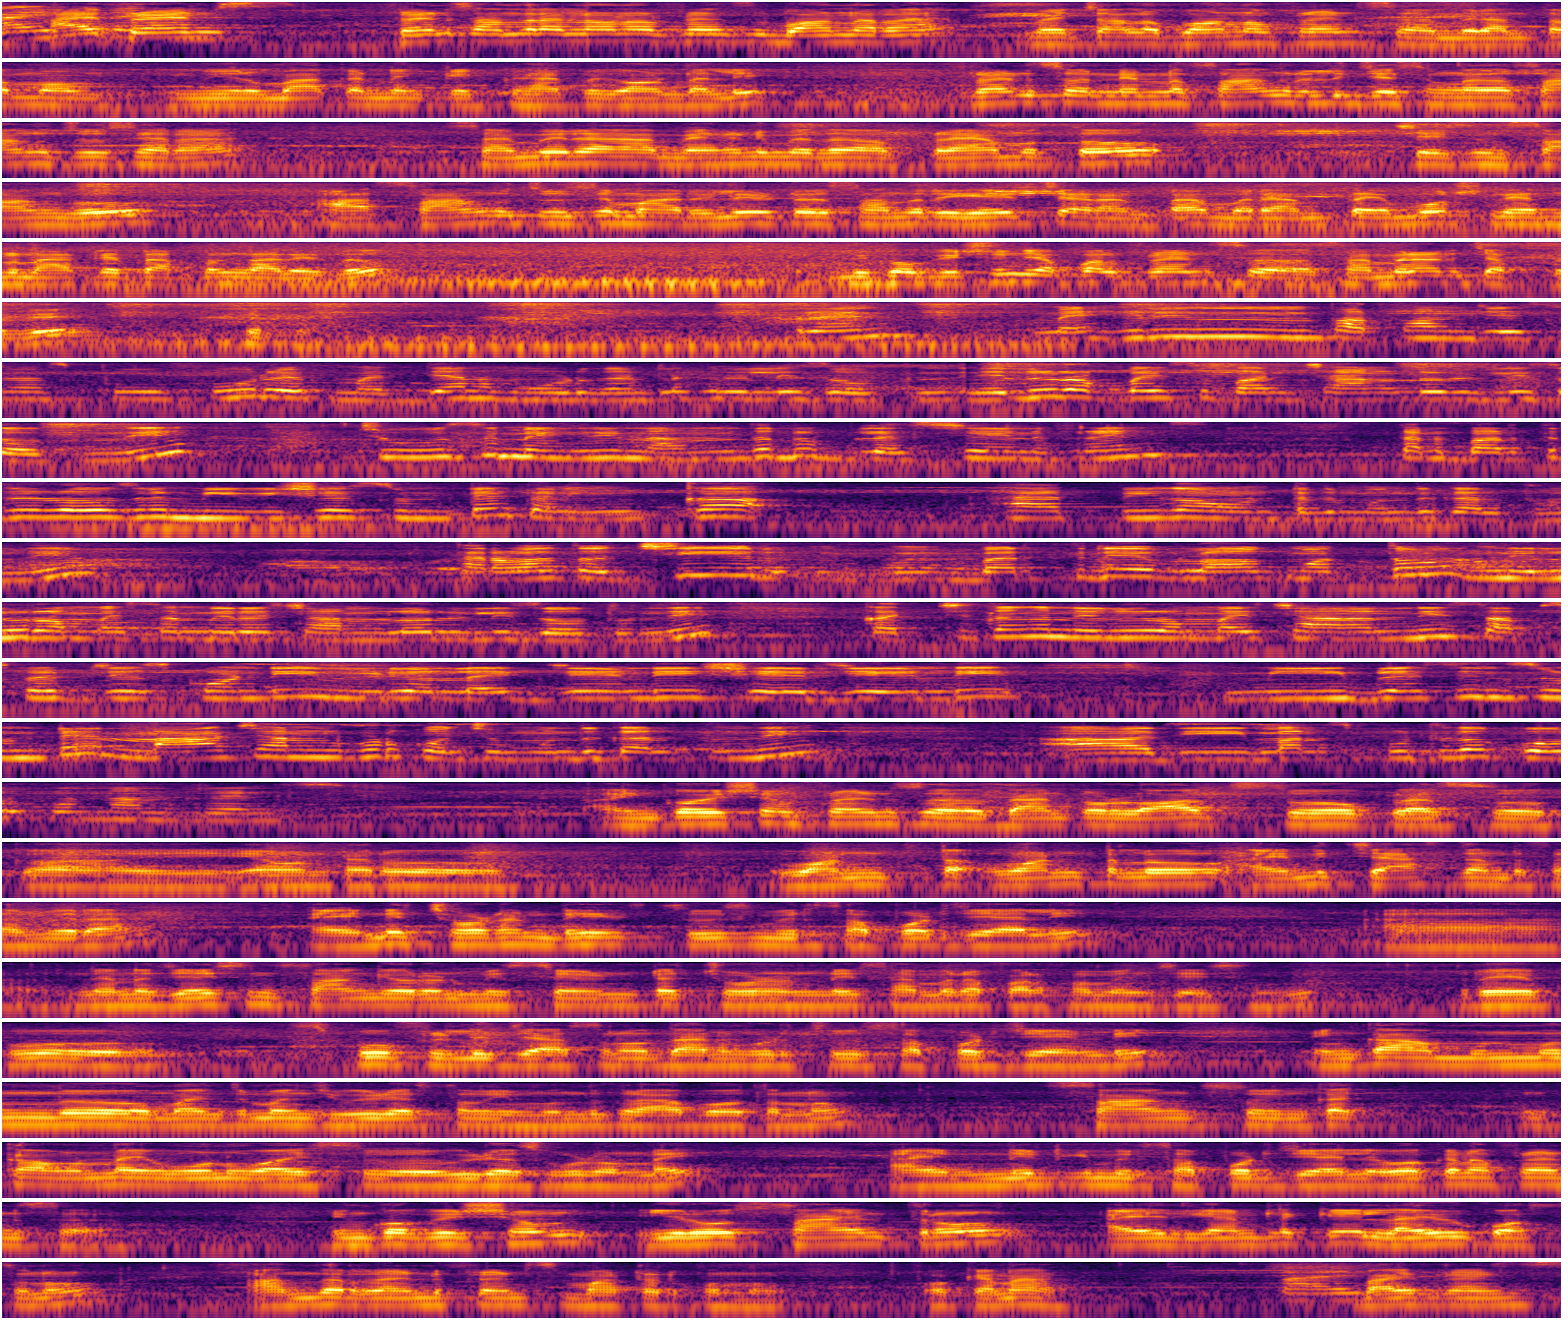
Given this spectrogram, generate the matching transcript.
Hi friends friends అందరూ ఎలా ఉన్నారు ఫ్రెండ్స్ బాగున్నారా? మేము చాలా బాగున్నాం ఫ్రెండ్స్ మీరంతా మా మీరు మాకన్నా ఇంకా ఎక్కువ హ్యాపీగా ఉండాలి. ఫ్రెండ్స్ నిన్న సాంగ్ రిలీజ్ చేసాం కదా సాంగ్ చూసారా సమీర మెహండి మీద ప్రేమతో చేసిన సాంగ్. ఆ సాంగ్ చూసి మా రిలేటివ్స్ అందరూ ఏడ్చారంట. మరి అంత ఎమోషన్ ఏంటో నాకైతే అర్థం కాలేదు. మీకు ఒక విషయం చెప్పాలి ఫ్రెండ్స్ సమీరాని చెప్తుంది. చెప్పు. ఫ్రెండ్స్ మెహరిన్ పర్ఫామ్ చేసిన స్పూఫ్ రేపు మధ్యాహ్నం మూడు గంటలకు రిలీజ్ అవుతుంది. నెల్లూరు అబ్బాయి సుబాన్ ఛానల్లో రిలీజ్ అవుతుంది. చూసి మెహరిన్ అందరూ బ్లెస్ చేయండి ఫ్రెండ్స్. తన బర్త్డే రోజున మీ విషెస్ ఉంటే తను ఇంకా హ్యాపీగా ఉంటుంది ముందుకెళ్తుంది. తర్వాత వచ్చి బర్త్డే వ్లాగ్ మొత్తం నెల్లూరు అమ్మాయి సమీర ఛానల్లో రిలీజ్ అవుతుంది. ఖచ్చితంగా నెల్లూరు అమ్మాయి ఛానల్ని సబ్స్క్రైబ్ చేసుకోండి వీడియో లైక్ చేయండి షేర్ చేయండి. మీ బ్లెస్సింగ్స్ ఉంటే నా ఛానల్ కూడా కొంచెం ముందుకెళ్తుంది. అది మనస్ఫూర్తిగా కోరుకుంటున్నాను ఫ్రెండ్స్ ఇంకో విషయం ఫ్రెండ్స్ దాంట్లో లాగ్స్ ప్లస్ ఒక ఏమంటారు వంట వంటలు అవన్నీ చేస్తుందంట సమీర. అవన్నీ చూడండి చూసి మీరు సపోర్ట్ చేయాలి. నిన్న చేసిన సాంగ్ ఎవరైనా మిస్ అయ్యి ఉంటే చూడండి సమీర పర్ఫార్మెన్స్ చేసింది. రేపు స్పూఫ్ రిలీజ్ చేస్తున్నాం దాన్ని కూడా చూసి సపోర్ట్ చేయండి. ఇంకా ముందు ముందు మంచి మంచి వీడియోస్తో మీ ముందుకు రాబోతున్నాం. సాంగ్స్ ఇంకా ఇంకా ఉన్నాయి ఓన్ వాయిస్ వీడియోస్ కూడా ఉన్నాయి. అన్నిటికీ మీరు సపోర్ట్ చేయాలి. ఓకేనా ఫ్రెండ్స్ ఇంకొక విషయం ఈరోజు సాయంత్రం ఐదు గంటలకి లైవ్కి వస్తున్నాం. అందరు రండి ఫ్రెండ్స్ మాట్లాడుకుందాం. ఓకేనా? Bye friends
